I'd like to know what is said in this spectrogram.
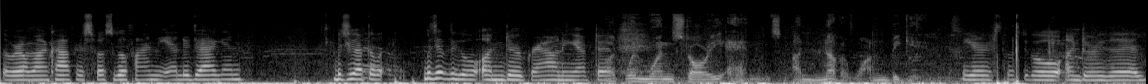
the real Minecraft. You're supposed to go find the Ender Dragon, but you have to, but you have to go underground and you have to. But when one story ends, another one begins. You're supposed to go under the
